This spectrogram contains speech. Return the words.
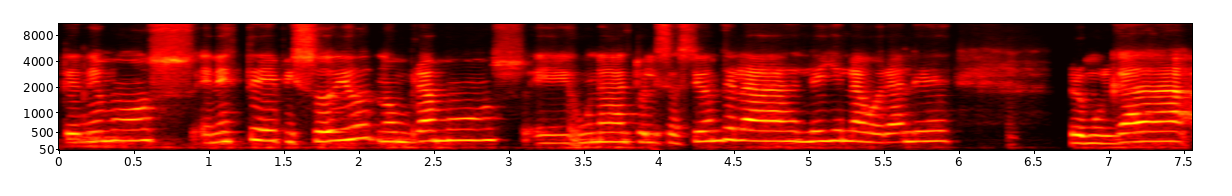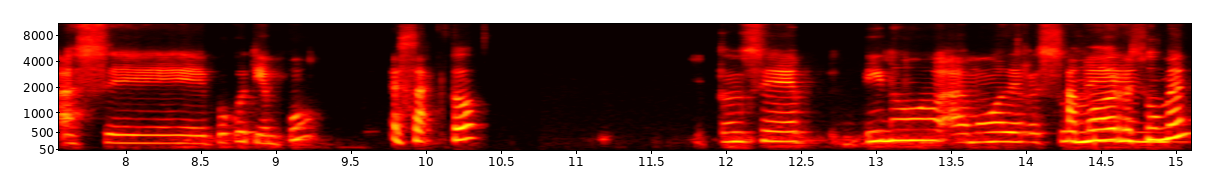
tenemos en este episodio, nombramos eh, una actualización de las leyes laborales promulgada hace poco tiempo. Exacto. Entonces, dinos a modo de resumen. A modo de resumen.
